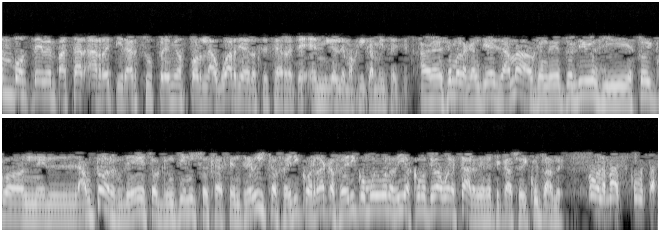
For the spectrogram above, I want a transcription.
Ambos deben pasar a retirar sus premios por la guardia de los SRT en Miguel de Mojica 1600. Agradecemos la cantidad de llamados gente de estos libros y estoy con el autor de esto, que quien hizo esas entrevistas, Federico Raca. Federico, muy buenos días, ¿cómo te va? Buenas tardes en este caso, discúlpame. Hola Max, ¿cómo estás?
